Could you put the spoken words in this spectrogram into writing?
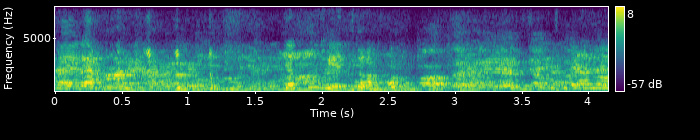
ใจละจะตู้เห็นเนาะเนี่ยเนาะ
